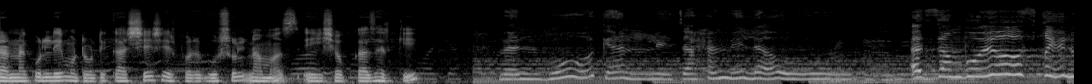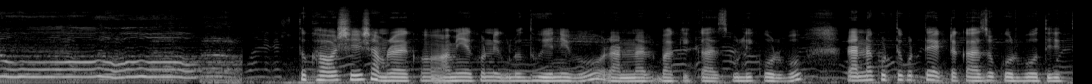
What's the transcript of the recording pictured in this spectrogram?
রান্না করলে মোটামুটি কাজ শেষ এরপরে গোসল নামাজ এই সব কাজ আর কি। من هو كان لتحمله الذنب يثقله তো খাওয়া শেষ আমরা এখন আমি এখন এগুলো ধুয়ে নিব রান্নার বাকি কাজগুলি করব রান্না করতে করতে একটা কাজও করব অতিরিক্ত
